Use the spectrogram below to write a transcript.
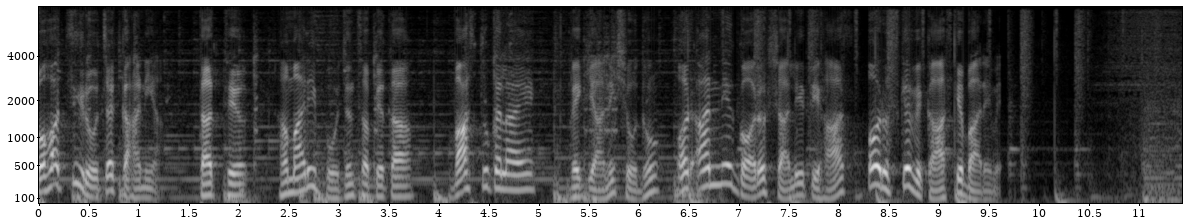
बहुत सी रोचक कहानियाँ, तथ्य, हमारी भोजन सभ्यता, वास्तुकलाएँ, वैज्ञानिक शोधों और अन्य गौरवशाली इतिहास और उसके विकास के बारे में।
